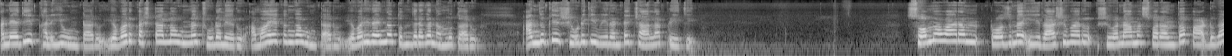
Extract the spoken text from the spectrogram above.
అనేది కలిగి ఉంటారు. ఎవరు కష్టాల్లో ఉన్నా చూడలేరు అమాయకంగా ఉంటారు ఎవరినైనా తొందరగా నమ్ముతారు. అందుకే శివుడికి వీరంటే చాలా ప్రీతి. సోమవారం రోజున ఈ రాశివారు శివనామస్వరంతో పాటుగా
